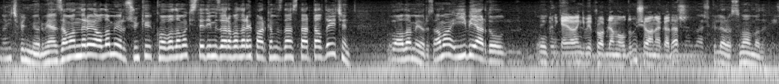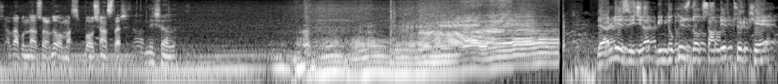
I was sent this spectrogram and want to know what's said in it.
Onu hiç bilmiyorum. Yani zamanları alamıyoruz çünkü kovalamak istediğimiz arabalar hep arkamızdan start aldığı için alamıyoruz. Ama iyi bir yerde ol, oldu. Mekanik herhangi bir problem oldu mu şu ana kadar? Allah şükürler olsun olmadı. İnşallah bundan sonra da olmaz. Bol şanslar. Tamam inşallah. Değerli izleyiciler 1991 Türkiye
